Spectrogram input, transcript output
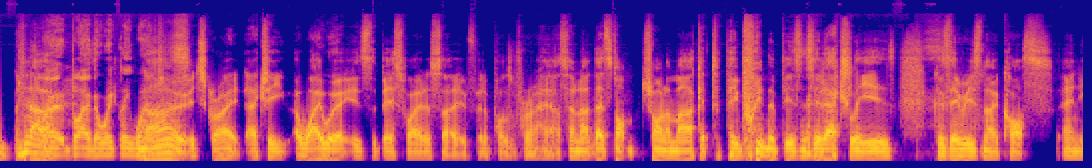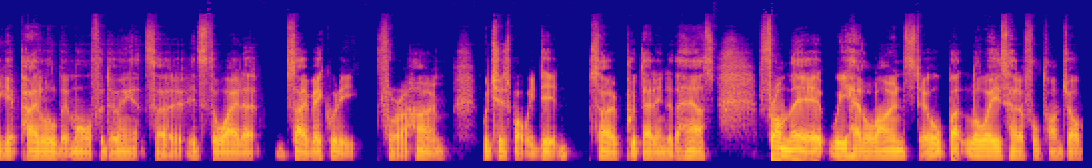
no, blow, blow the weekly wages. no, it's great. Actually, away work is the best way to save a deposit for a house, and uh, that's not trying to market to people in the business. It actually is because there is no costs, and you get paid a little bit more for doing it. So it's the way to save equity for a home, which is what we did. So put that into the house. From there, we had a loan still, but Louise had a full time job.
